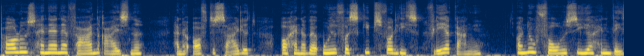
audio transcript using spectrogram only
Paulus han er en erfaren rejsende. Han har ofte sejlet, og han har været ude for skibsforlis flere gange. Og nu forudsiger han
